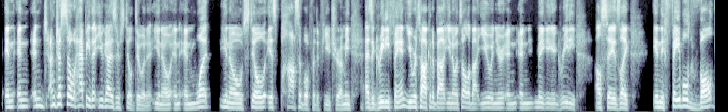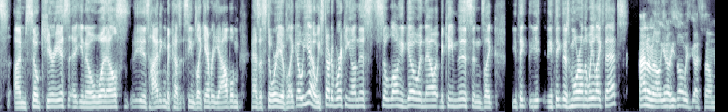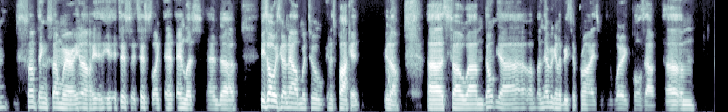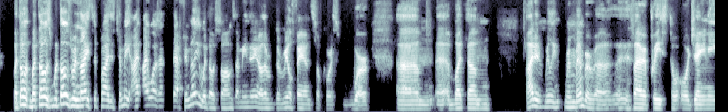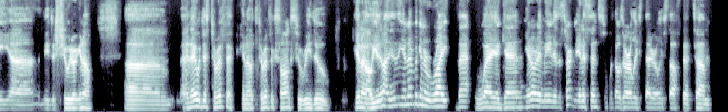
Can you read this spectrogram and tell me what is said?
and and and I'm just so happy that you guys are still doing it, you know, and and what you know still is possible for the future. I mean, as a greedy fan, you were talking about, you know, it's all about you and you're and and making it greedy. I'll say it's like in the fabled vault i'm so curious uh, you know what else is hiding because it seems like every album has a story of like oh yeah we started working on this so long ago and now it became this and it's like you think you, you think there's more on the way like that I don't know. You know, he's always got some something somewhere. You know, it, it- it's just it's just like endless, and uh, he's always got an album or two in his pocket. You know, uh, so um, don't. Yeah, I'm- I'm never going to be surprised what he pulls out. Um, but those, but those, but those were nice surprises to me. I, I wasn't that familiar with those songs. I mean, you know, the, the real fans, of course, were. Um, uh, but um, I didn't really remember uh, if I were a priest or, or Janey uh, needs shooter, you know. Um, and they were just terrific, you know, terrific songs to redo. You know, you're not, you're never going to write that way again. You know what I mean? There's a certain innocence with those early, that early stuff that um,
